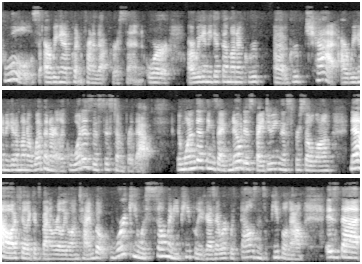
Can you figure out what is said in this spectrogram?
tools are we going to put in front of that person? Or are we going to get them on a group uh, group chat? Are we going to get them on a webinar? Like, what is the system for that? And one of the things I've noticed by doing this for so long now, I feel like it's been a really long time, but working with so many people, you guys, I work with thousands of people now, is that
